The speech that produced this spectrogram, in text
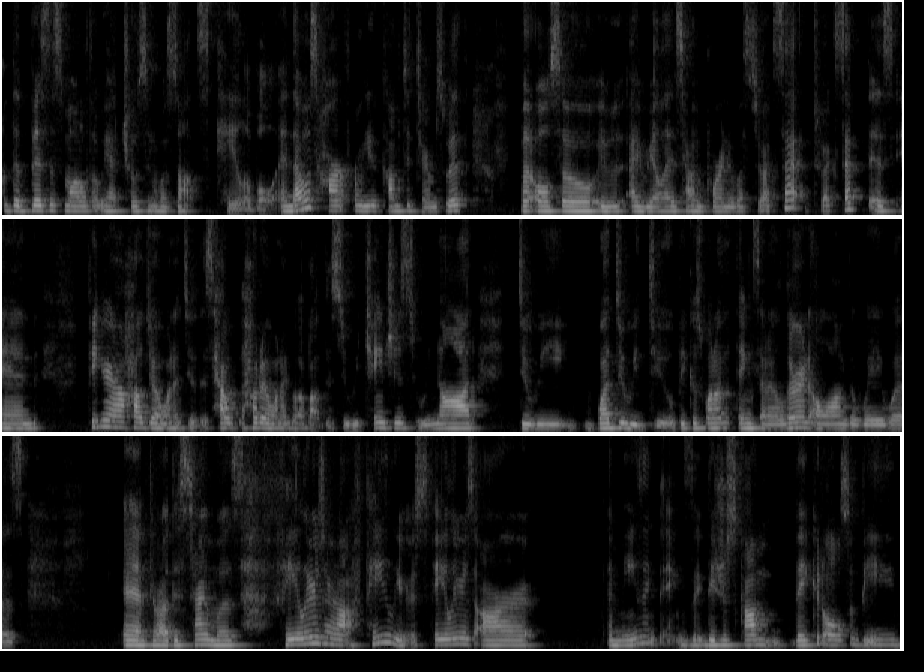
the business model that we had chosen was not scalable and that was hard for me to come to terms with but also i realized how important it was to accept to accept this and figuring out how do I want to do this? How how do I want to go about this? Do we change this? Do we not? Do we what do we do? Because one of the things that I learned along the way was and throughout this time was failures are not failures. Failures are amazing things. They, they just come, they could also be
